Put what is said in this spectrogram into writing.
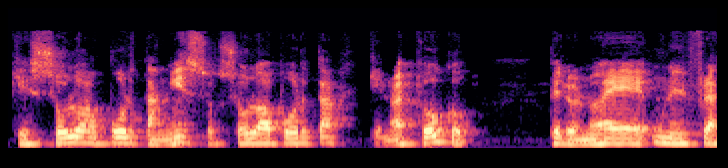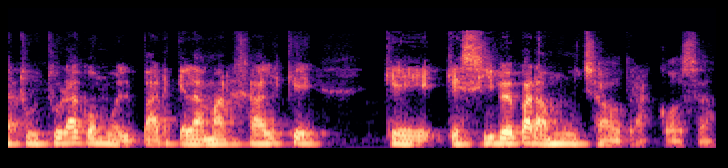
que solo aportan eso, solo aportan, que no es poco, pero no es una infraestructura como el Parque La Marjal que, que sirve para muchas otras cosas.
